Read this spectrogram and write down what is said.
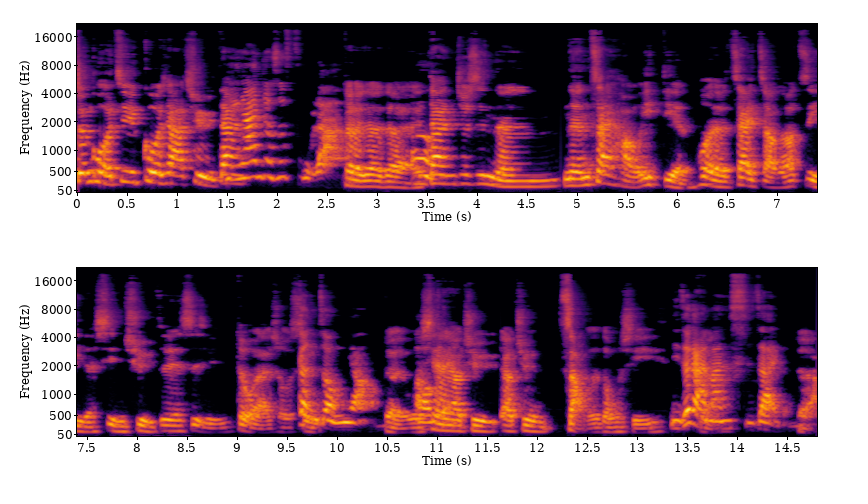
生活继续过下去。但平安就是福啦。对对对，但就是能。能再好一点，或者再找到自己的兴趣，这件事情对我来说是更重要。对我现在要去要去找的东西，你这个还蛮实在的。对啊，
